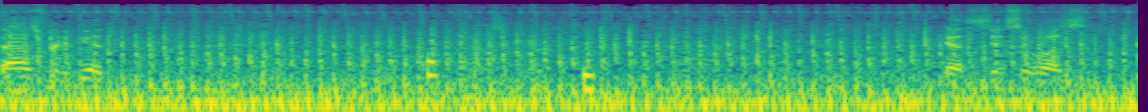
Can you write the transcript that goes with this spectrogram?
That was pretty good. Yes, yes it was.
